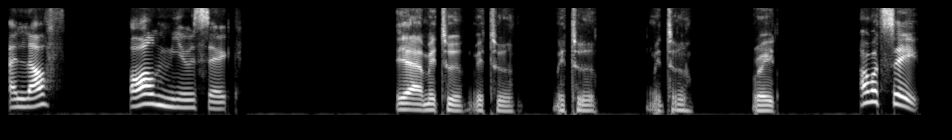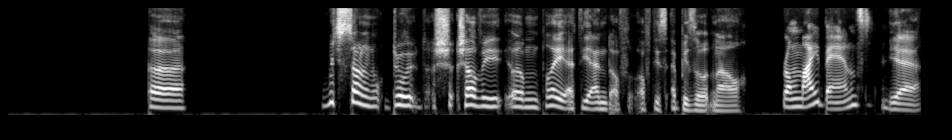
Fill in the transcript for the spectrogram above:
I love all music. Yeah, me too. Me too. Me too. Me too. Great. I would say, uh, which song do sh- shall we um play at the end of of this episode now? From my bands, Yeah.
